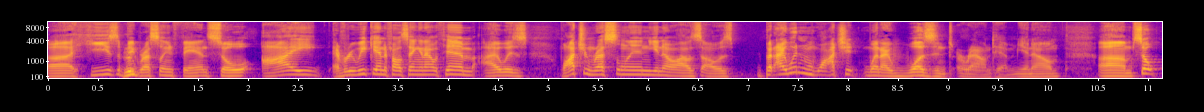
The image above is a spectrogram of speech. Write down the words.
uh, he's a big wrestling fan. So I every weekend, if I was hanging out with him, I was watching wrestling. You know, I was I was but I wouldn't watch it when I wasn't around him, you know? Um, so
